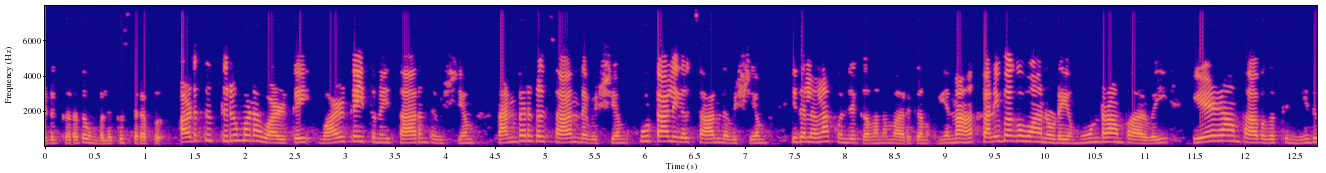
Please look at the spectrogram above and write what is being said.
எடுக்கிறது உங்களுக்கு சிறப்பு. அடுத்து திருமண வாழ்க்கை வாழ்க்கை துணை சார்ந்த விஷயம் நண்பர்கள் சார்ந்த விஷயம் கூட்டாளிகள் சார்ந்த விஷயம் இதிலெல்லாம் கொஞ்சம் கவனமாக இருக்கணும். ஏன்னா சனி பகவானுடைய மூன்றாம் பார்வை ஏழாம் பாவகத்தின் மீது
